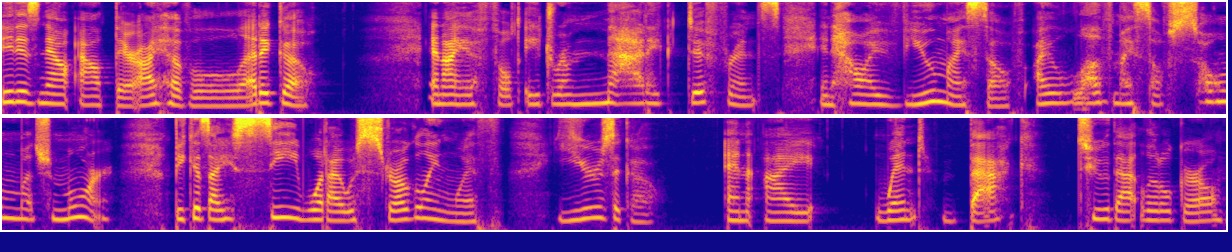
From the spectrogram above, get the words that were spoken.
It is now out there. I have let it go and I have felt a dramatic difference in how I view myself. I love myself so much more because I see what I was struggling with years ago. And I went back to that little girl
